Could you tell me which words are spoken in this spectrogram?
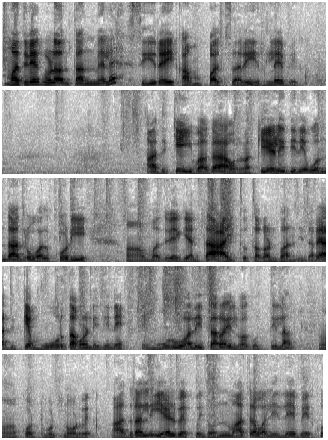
ಮದುವೆಗಳು ಅಂತ ಅಂದಮೇಲೆ ಸೀರೆ ಕಂಪಲ್ಸರಿ ಇರಲೇಬೇಕು. ಅದಕ್ಕೆ ಇವಾಗ ಅವ್ರನ್ನ ಕೇಳಿದ್ದೀನಿ, ಒಂದಾದರೂ ಹೊಲ್ಕೊಡಿ ಮದುವೆಗೆ ಅಂತ ಆಯಿತು ತಗೊಂಡು ಬಂದಿದ್ದಾರೆ. ಅದಕ್ಕೆ ಮೂರು ತಗೊಂಡಿದ್ದೀನಿ. ಈ ಮೂರು ಹೊಲಿತಾರೋ ಇಲ್ವಾ ಗೊತ್ತಿಲ್ಲ. ಕೊಟ್ಬಿಟ್ಟು ನೋಡಬೇಕು. ಅದರಲ್ಲಿ ಹೇಳ್ಬೇಕು, ಇದೊಂದು ಮಾತ್ರ ಒಲಿಲೇಬೇಕು.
